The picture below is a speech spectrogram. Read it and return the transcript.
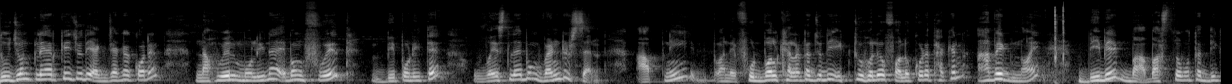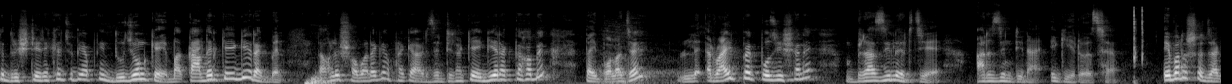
দুজন প্লেয়ারকেই যদি এক জায়গা করেন, নাহুয়েল মলিনা এবং ফুয়েত, বিপরীতে ওয়েসলে এবং ভ্যান্ডারসন আপনি মানে ফুটবল খেলাটা যদি একটু হলেও ফলো করে থাকেন, আবেগ নয়, বিবেক বা বাস্তবতার দিকে দৃষ্টি রেখে যদি আপনি দুজনকে বা কাদেরকে এগিয়ে রাখবেন, তাহলে সবার আগে আপনাকে আর্জেন্টিনাকে এগিয়ে রাখতে হবে। তাই বলা যায় রাইট ব্যাক পজিশনে ব্রাজিলের যে আর্জেন্টিনা এগিয়ে রয়েছে। এবার আসা যাক,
